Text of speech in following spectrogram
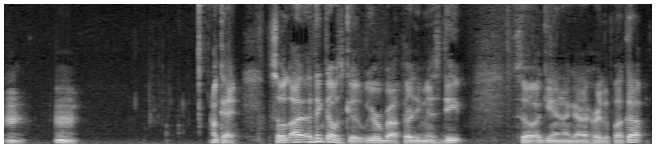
mmm, mmm. Okay, so I, I think that was good. We were about 30 minutes deep. So again, I gotta hurry the fuck up.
